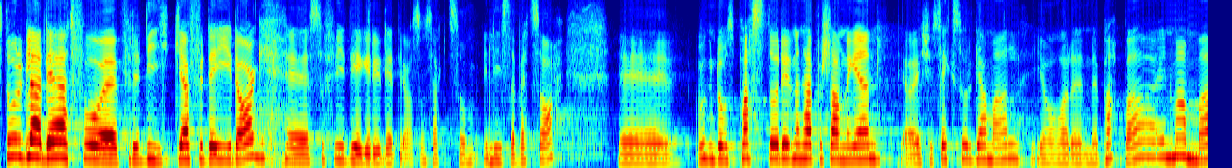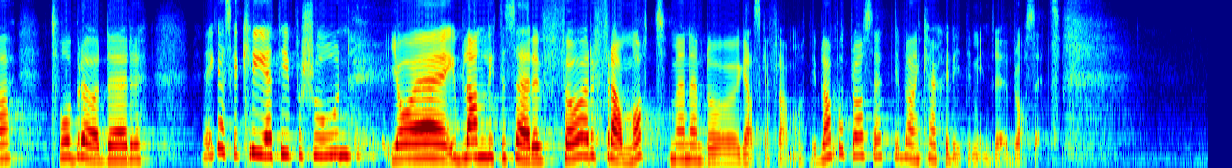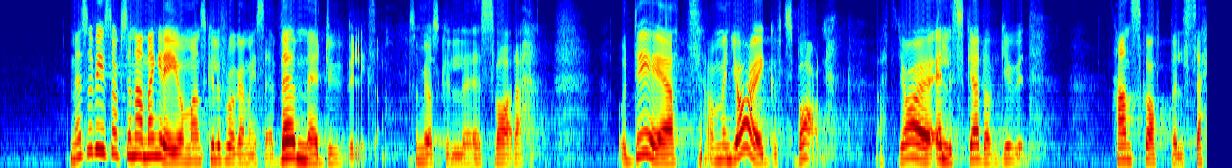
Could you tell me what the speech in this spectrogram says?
Stor glädje att få eh, predika för dig idag. Eh, Sofie Degeryd heter jag som sagt som Elisabeth sa. Eh, ungdomspastor i den här församlingen. Jag är 26 år gammal. Jag har en pappa, en mamma, två bröder. Jag är en ganska kreativ person. Jag är ibland lite så här för framåt, men ändå ganska framåt. Ibland på ett bra sätt, ibland kanske lite mindre bra sätt. Men så finns det också en annan grej om man skulle fråga mig så här, vem är du liksom? Som jag skulle svara. Och det är att ja, men jag är Guds barn. Att jag är älskad av Gud. Hans skapelse.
